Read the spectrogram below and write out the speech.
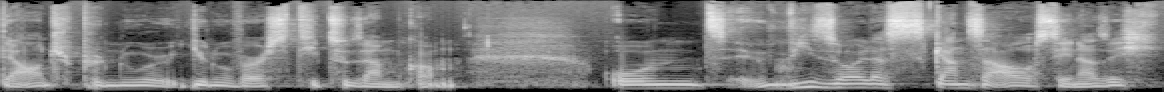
der Entrepreneur University zusammenkommen. Und wie soll das Ganze aussehen? Also ich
